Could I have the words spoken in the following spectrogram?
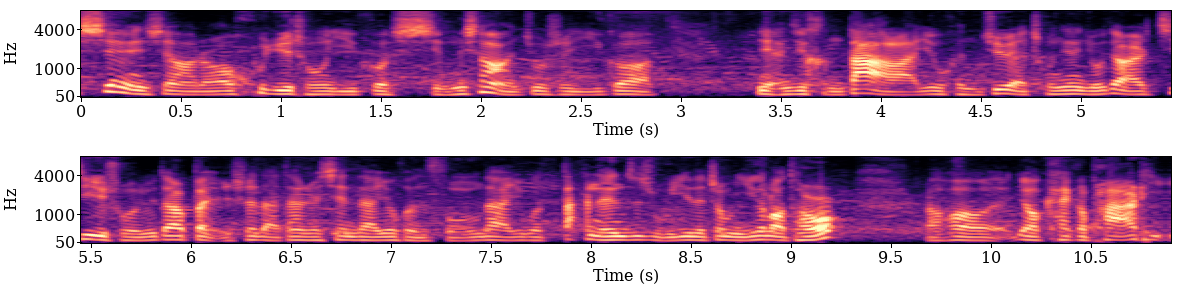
现象，然后汇聚成一个形象，就是一个年纪很大了又很倔，曾经有点技术、有点本事的，但是现在又很怂的，有个大男子主义的这么一个老头儿，然后要开个 party，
